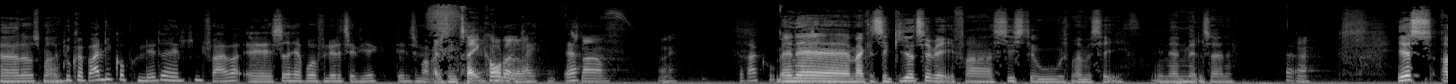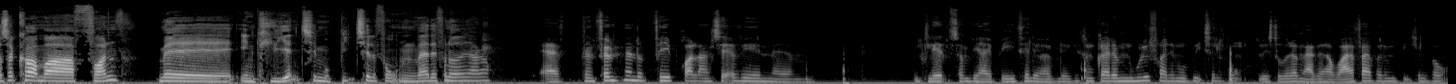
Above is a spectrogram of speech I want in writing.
Ja, det var smart. Du kan bare lige gå på nettet og hente en driver. Øh, sidder her og prøver at få nettet til at virke. Det er ligesom om... Er det sådan tre kort, eller hvad? Ja, Snart om. Okay. det er ret cool. Men øh, man kan se Gear TV fra sidste uge, hvis man vil se en anmeldelse af det. Ja. Yes, og så kommer Fun med en klient til mobiltelefonen. Hvad er det for noget, Jacob? Ja, den 15. februar lancerer vi en, øhm, en klient, som vi har i beta i øjeblikket, som gør det muligt fra din mobiltelefon, hvis du vil have mærket har wifi på din mobiltelefon,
